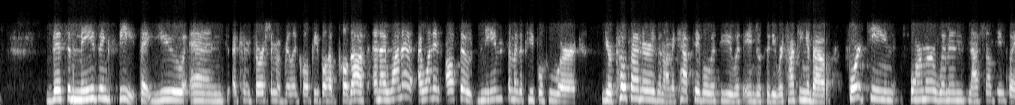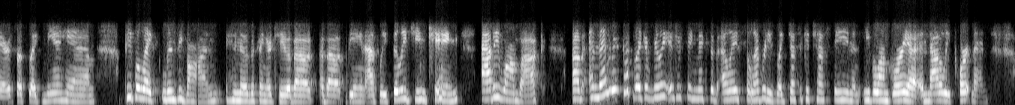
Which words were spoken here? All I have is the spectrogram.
this amazing feat that you and a consortium of really cool people have pulled off. And I want to I want to also name some of the people who were your co-founders and on the cap table with you with Angel City. We're talking about 14 former women's national team players. So it's like Mia Hamm, people like Lindsey Vonn, who knows a thing or two about, about being an athlete, Billie Jean King, Abby Wambach. Um, and then we've got like a really interesting mix of LA celebrities like Jessica Chastain and Eva Longoria and Natalie Portman.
